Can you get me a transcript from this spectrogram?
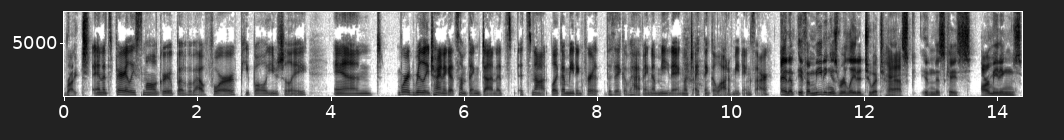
Right. And it's a fairly small group of about four people usually. And we're really trying to get something done. It's it's not like a meeting for the sake of having a meeting, which I think a lot of meetings are. And if a meeting is related to a task, in this case, our meetings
